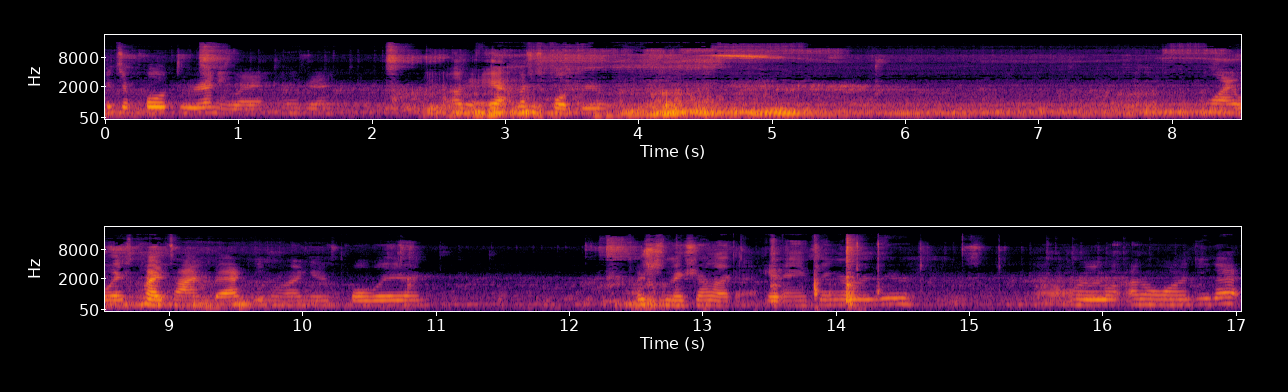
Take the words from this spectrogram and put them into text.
it's a pull through anyway. Okay. Yeah, I'm gonna just pull through. Why waste my time back when I can pull it in? Let's just make sure I'm not gonna hit anything over here. I don't really want, I don't want to do that.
